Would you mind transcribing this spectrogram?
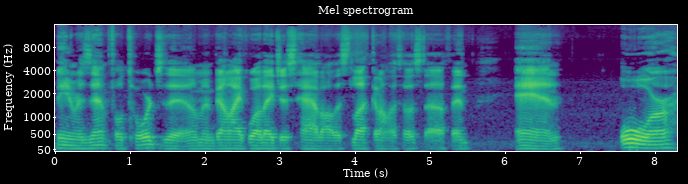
being resentful towards them and being like, well, they just have all this luck and all this other stuff, and and or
